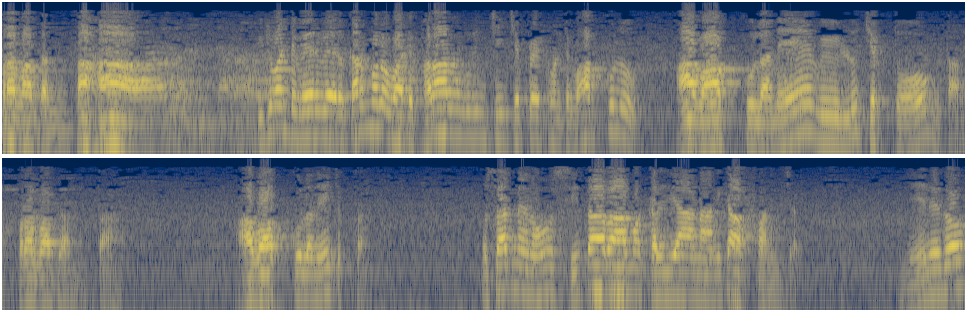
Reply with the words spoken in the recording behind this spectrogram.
ప్రవదంత. ఇటువంటి వేరువేరు కర్మలు వాటి ఫలాల గురించి చెప్పేటువంటి వాక్కులు ఆ వాక్కులనే వీళ్ళు చెప్తూ ఉంటారు. ప్రవదంత. ఆ వాక్కులనే చెప్తారు. ఒకసారి నేను సీతారామ కళ్యాణానికి ఆహ్వానించాను. నేనేదో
